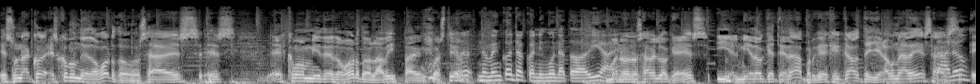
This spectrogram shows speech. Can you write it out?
es una es como un dedo gordo. O sea, es, es, es como mi dedo gordo, la avispa en cuestión. no, no me encuentro con ninguna todavía. ¿eh? Bueno, no sabes lo que es y el miedo que te da, porque es que, claro, te llega una de esas Claro. y,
